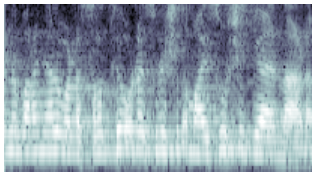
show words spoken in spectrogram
എന്ന് പറഞ്ഞാൽ വളരെ ശ്രദ്ധയോടെ സുരക്ഷിതമായി സൂക്ഷിക്കുക എന്നാണ്.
